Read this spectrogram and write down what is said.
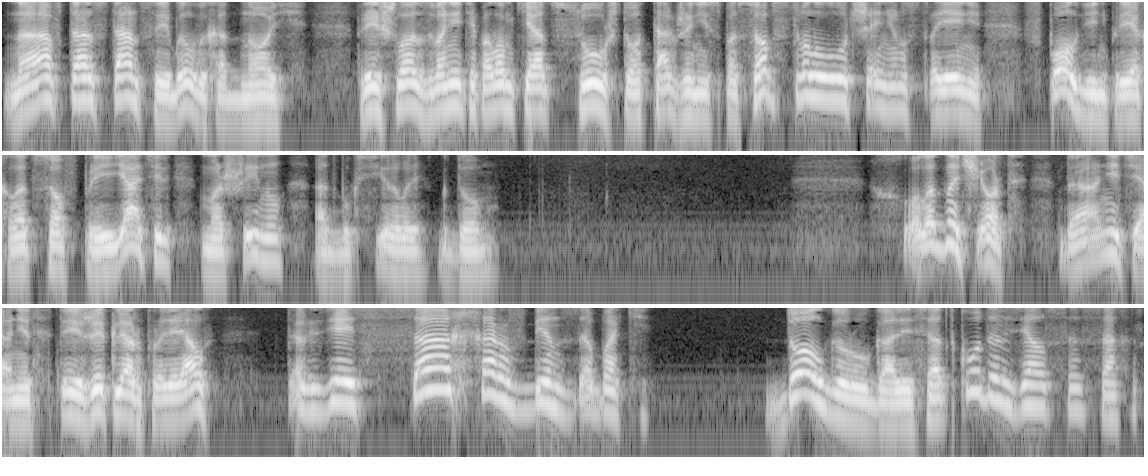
На автостанции был выходной — Пришлось звонить о поломке отцу, что также не способствовало улучшению настроения. В полдень приехал отцов приятель, машину отбуксировали к дому. Холодно, черт, да не тянет. Ты жиклер проверял? Так здесь сахар в бензобаке. Долго ругались, откуда взялся сахар.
